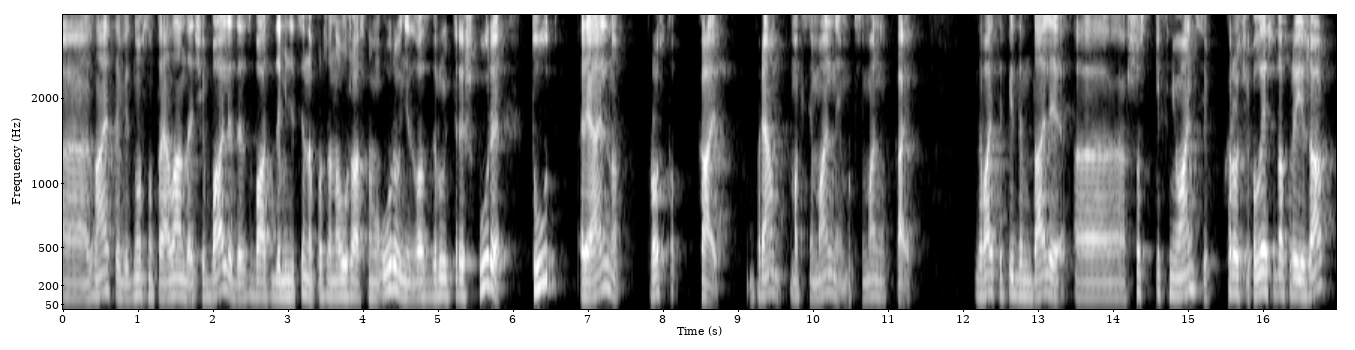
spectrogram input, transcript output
е, знаєте, відносно Таїланда чи Балі, де з вас, де медицина просто на ужасному уровні, з вас здерують три шкури, тут реально просто кайф. Прям максимальний, максимальний кайф. Давайте підемо далі. Е, що з таких нюансів? Коротше, коли я сюди приїжджав,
